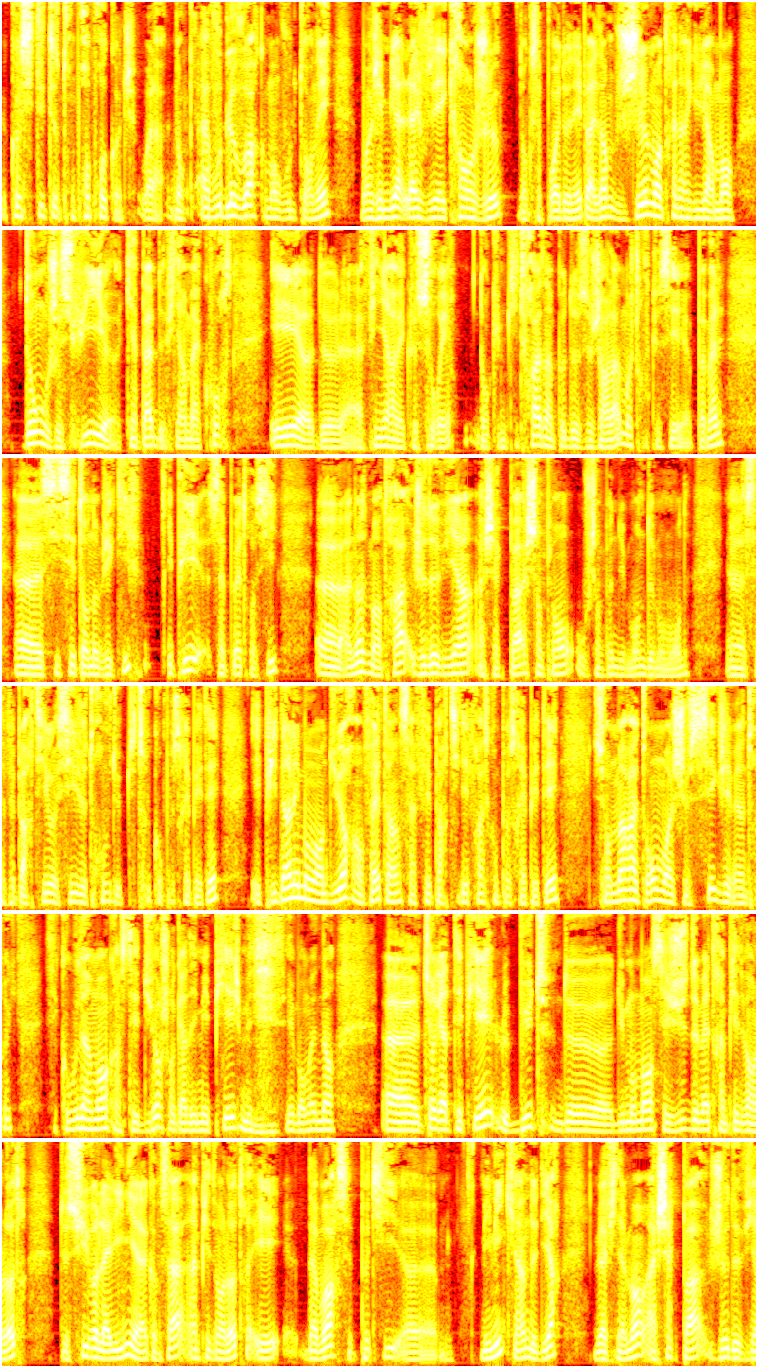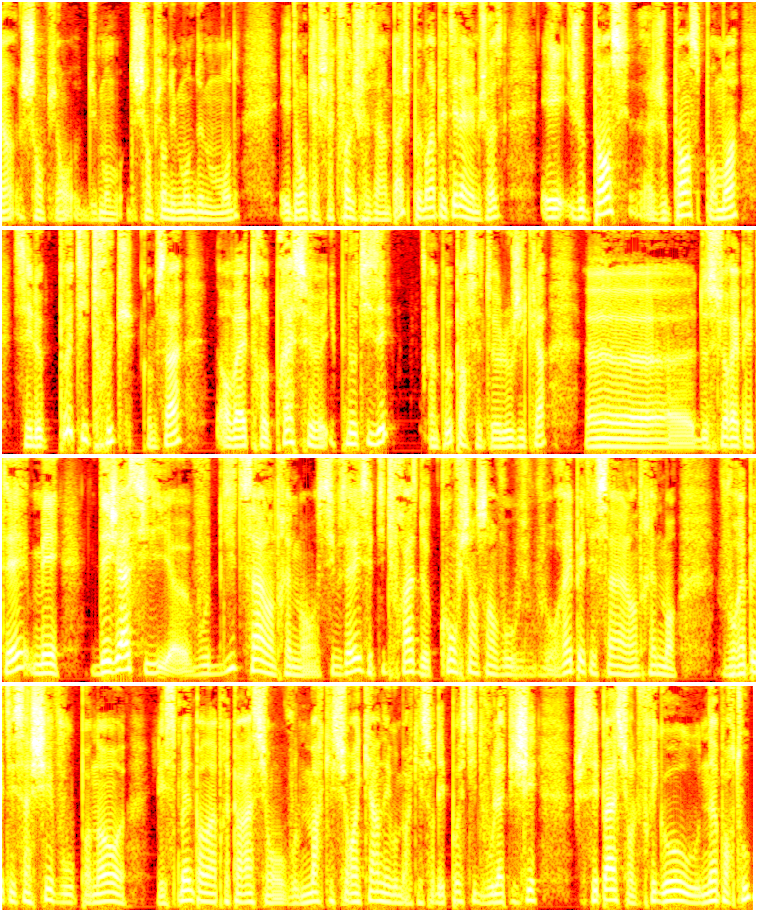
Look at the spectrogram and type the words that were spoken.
comme si tu étais ton propre coach. Voilà. Donc à vous de le voir comment vous le tournez. Moi j'aime bien, là je vous ai écrit en jeu, donc ça pourrait donner par exemple, je m'entraîne régulièrement donc je suis euh, capable de finir ma course et euh, de la finir avec le sourire. Donc une petite phrase un peu de ce genre-là, moi je trouve que c'est pas mal euh, si c'est ton objectif. Et puis ça peut être aussi un autre mantra, je deviens à chaque pas champion ou championne du monde de mon monde. ça fait partie aussi, je trouve, de petits trucs qu'on peut se répéter. Et puis dans les moments durs, en fait, hein, ça fait partie des phrases qu'on peut se répéter. Sur le marathon, moi je sais que j'avais un truc, c'est qu'au bout d'un moment, quand c'était dur, je regardais mes pieds, je me disais bon maintenant euh, tu regardes tes pieds. Le but de, du moment, c'est juste de mettre un pied devant l'autre, de suivre la ligne là, comme ça, un pied devant l'autre, et d'avoir ce petit euh, mimique, hein, de dire, eh bien, finalement, à chaque pas, je deviens champion du monde, champion du monde de mon monde. Donc, à chaque fois que je faisais un pas, je peux me répéter la même chose. Et je pense, je pense pour moi, c'est le petit truc comme ça. On va être presque hypnotisé un peu par cette logique-là, euh, de se le répéter. Mais déjà, si euh, vous dites ça à l'entraînement, si vous avez ces petites phrases de confiance en vous, vous répétez ça à l'entraînement, vous répétez ça chez vous pendant euh, les semaines pendant la préparation, vous le marquez sur un carnet, vous le marquez sur des post-it, vous l'affichez, je sais pas, sur le frigo ou n'importe où,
